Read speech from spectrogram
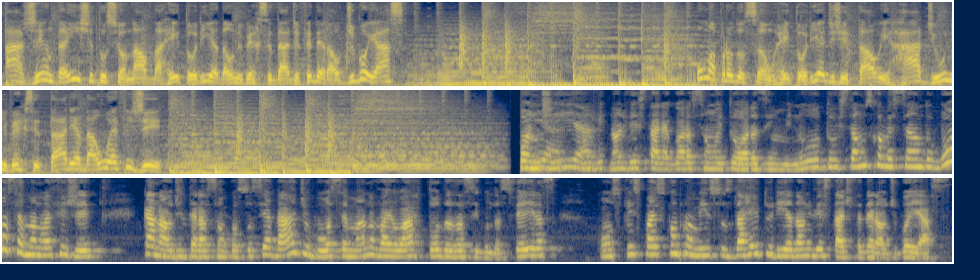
A agenda institucional da Reitoria da Universidade Federal de Goiás. Uma produção Reitoria Digital e Rádio Universitária da UFG. Bom dia. Na Universitária agora são 8 horas e 1 minuto. Estamos começando Boa Semana UFG Canal de interação com a sociedade, o Boa Semana vai ao ar todas as segundas-feiras, com os principais compromissos da reitoria da Universidade Federal de Goiás.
